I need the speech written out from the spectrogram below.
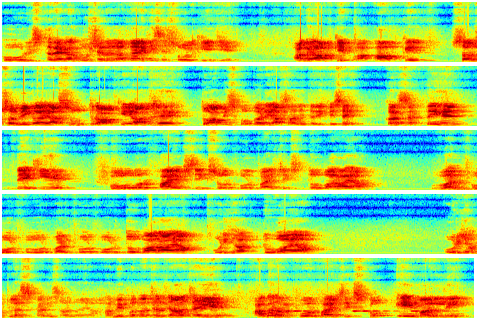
four इस तरह का क्वेश्चन आ जाता है कि इसे सोल्व कीजिए। अगर आपके आपके सर्व समीका या सूत्र आपके याद है तो आप इसको बड़े आसानी तरीके से कर सकते हैं। देखिए फोर फाइव सिक्स और फोर फाइव सिक्स दो बार आया। One four four, one four four दो बार आया और यहाँ टू आया और यहाँ प्लस का निशान आया। हमें पता चल जाना चाहिए, अगर हम फोर फाइव सिक्स को ए मान लें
